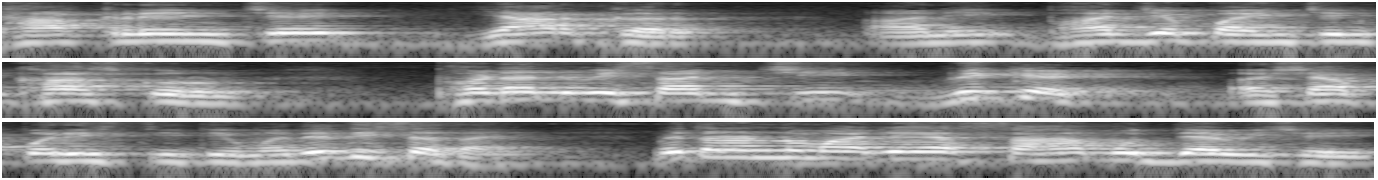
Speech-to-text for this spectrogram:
ठाकरेंचे यारकर आणि भाजपांची खास करून फडणवीसांची विकेट अशा परिस्थितीमध्ये दिसत आहे. मित्रांनो माझ्या या सहा मुद्द्याविषयी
